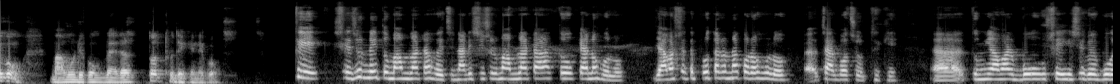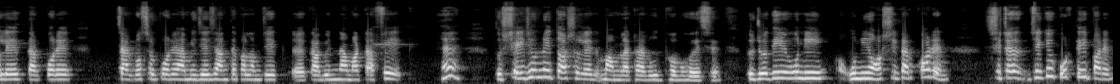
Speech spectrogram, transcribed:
এবং মামুন এবং লাইলার তথ্য দেখে নেব। কে? সেজন্যই তো মামলাটা হয়েছে। নারী শিশুর মামলাটা তো কেন হলো? যে আমার সাথে প্রতারণা করা হলো চার বছর থেকে। তুমি আমার বউ সেই হিসেবে বলে তারপরে চার বছর পরে আমি যে জানতে পারলাম যে কাবিন নামাটা ফেক হ্যাঁ? তো সেই জন্যই তো আসলে মামলাটার উদ্ভব হয়েছে। তো যদি উনি উনি অস্বীকার করেন সেটা যে কেউ করতেই পারেন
